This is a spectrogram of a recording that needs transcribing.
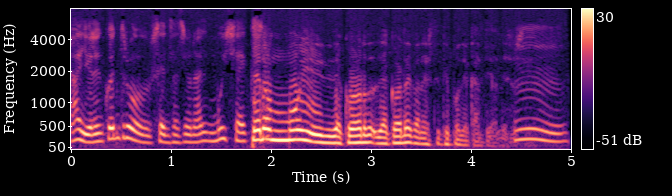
Ah, yo la encuentro sensacional, muy sexy. pero muy de acuerdo, de acuerdo con este tipo de canciones. sí.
